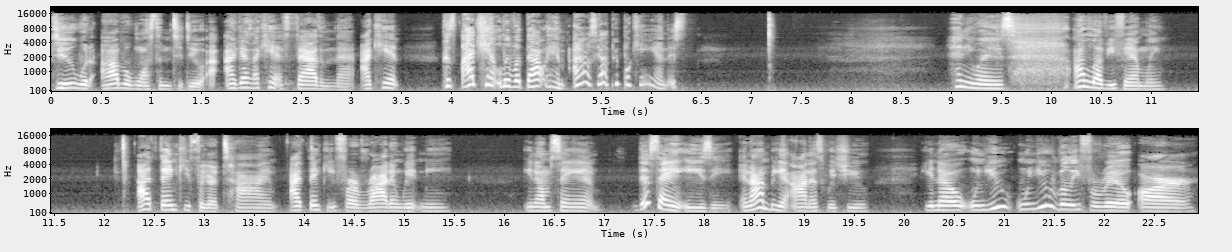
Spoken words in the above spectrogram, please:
do what Abba wants them to do. I, I guess I can't fathom that. I can't, because I can't live without him. I don't see how people can. It's Anyways, I love you, family. I thank you for your time. I thank you for riding with me. You know what I'm saying? This ain't easy. And I'm being honest with you. You know, when you when you really for real are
